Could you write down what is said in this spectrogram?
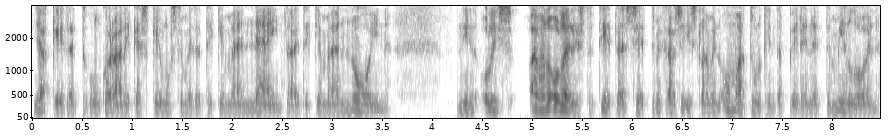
jakeita, että kun Korani käskee muslimeita tekemään näin tai tekemään noin, niin olisi aivan oleellista tietää se, että mikä on se islamin oma tulkintaperin, että milloin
